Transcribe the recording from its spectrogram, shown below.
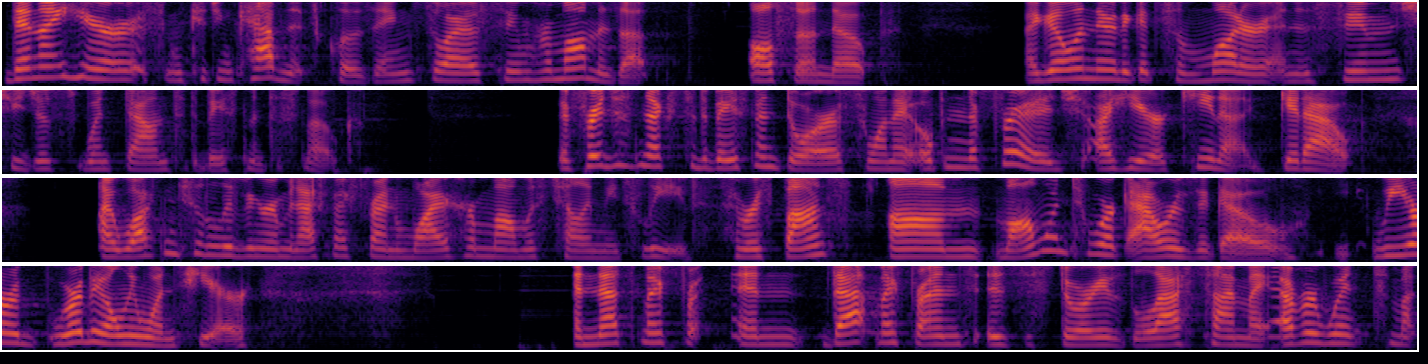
Then I hear some kitchen cabinets closing, so I assume her mom is up. Also, nope. I go in there to get some water and assume she just went down to the basement to smoke. The fridge is next to the basement door, so when I open the fridge, I hear, Kina, get out. I walked into the living room and asked my friend why her mom was telling me to leave. Her response, um, mom went to work hours ago. We are we're the only ones here. And that's my fr- and that, my friends, is the story of the last time I ever went to my,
